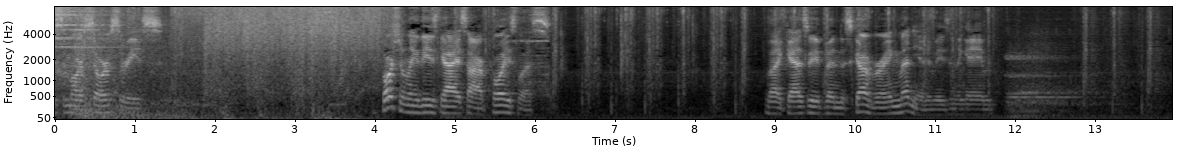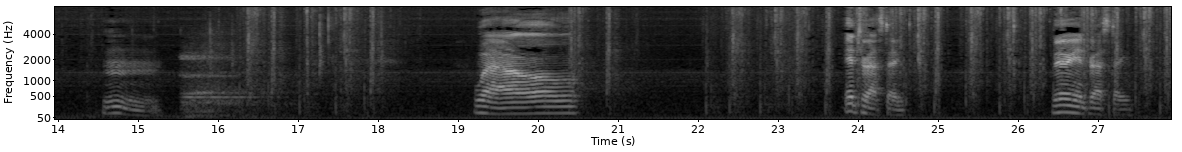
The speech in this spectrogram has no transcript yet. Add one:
Some more sorceries. Fortunately, these guys are poiseless. Like, as we've been discovering, many enemies in the game. Hmm. Well... Interesting. Very interesting.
